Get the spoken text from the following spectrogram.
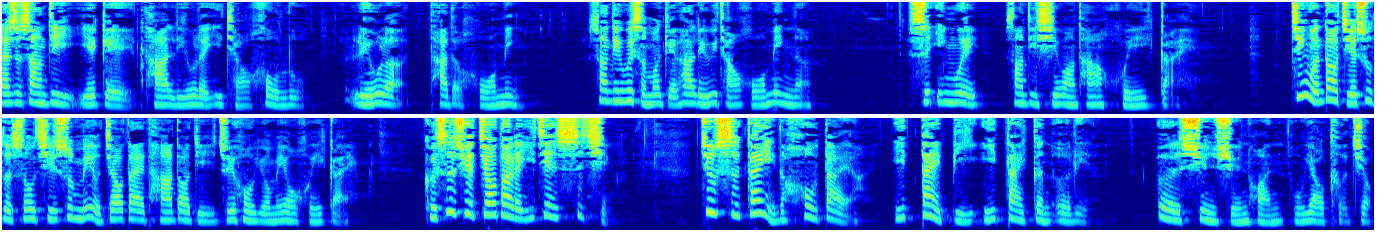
但是上帝也给他留了一条后路，留了他的活命。上帝为什么给他留一条活命呢？是因为上帝希望他悔改。经文到结束的时候，其实没有交代他到底最后有没有悔改，可是却交代了一件事情，就是该隐的后代啊，一代比一代更恶劣，恶性循环，无药可救。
